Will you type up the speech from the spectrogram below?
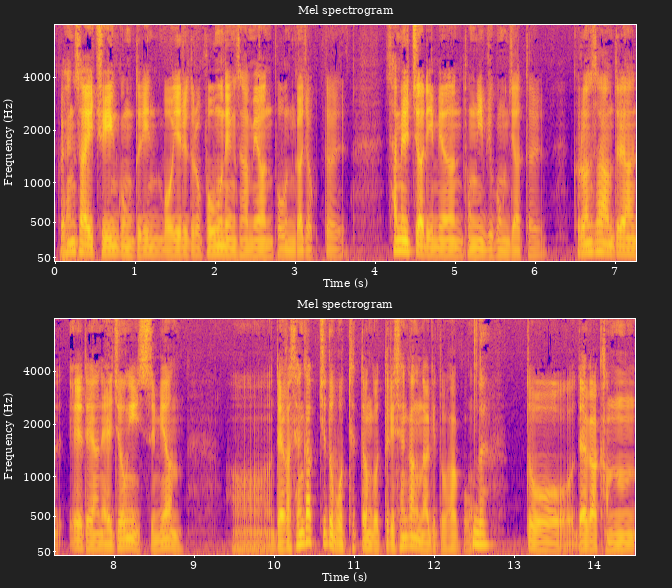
그 행사의 주인공들인 뭐 예를 들어 보훈 행사면 보훈 가족들, 3.1절이면 독립유공자들 그런 사람들에 대한 애정이 있으면 어, 내가 생각지도 못했던 것들이 생각나기도 하고 네. 또 내가 감,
